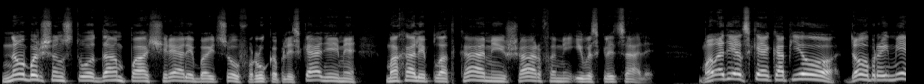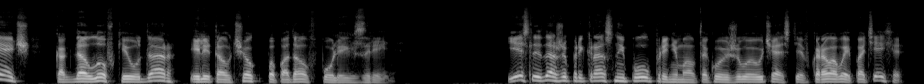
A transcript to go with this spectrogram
Но большинство дам поощряли бойцов рукоплесканиями, махали платками и шарфами и восклицали «Молодецкое копье! Добрый меч!» когда ловкий удар или толчок попадал в поле их зрения. Если даже прекрасный пол принимал такое живое участие в кровавой потехе,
